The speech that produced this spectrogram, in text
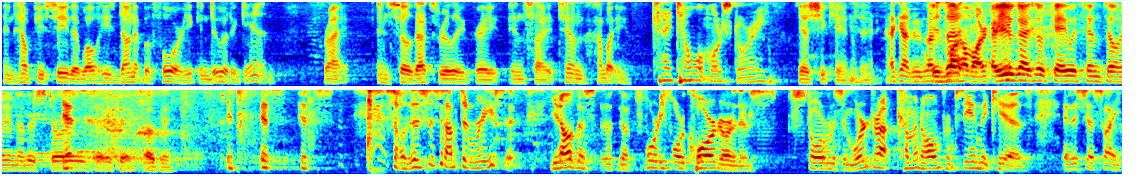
and help you see that, well, he's done it before, he can do it again, right? And so that's really a great insight. Tim, how about you? Can I tell one more story? Yes, you can, Tim. I got another Is that, are you guys okay with Tim telling another story? It's- Is that okay? Okay. It's it's it's. So this is something recent. You know, this the 44 corridor. There's storms, and we're dro- coming home from seeing the kids, and it's just like,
